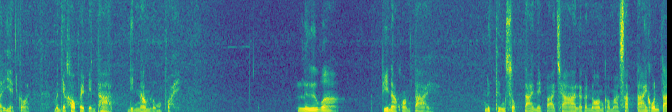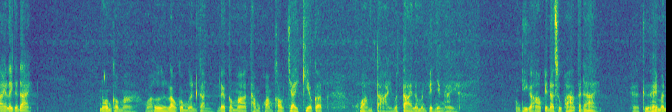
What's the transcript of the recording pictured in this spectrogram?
ละเอียดก่อน มันจะเข้าไปเป็นธาตุดินน้ำลมไฟ หรือว่าพี่นาความตาย นึกถึงศพตายในป่าช้าแล้วก็น้อมเข้ามาสัตว์ตายคนตายอะไรก็ได้ น้อมเข้ามาว่า เออ เราก็เหมือนกัน แล้วก็มาทำความเข้าใจเกี่ยวกับความตายว่าตายแล้วมันเป็นยังไงางทีก็เอาเป็นอสุภะก็ได้คือให้มัน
